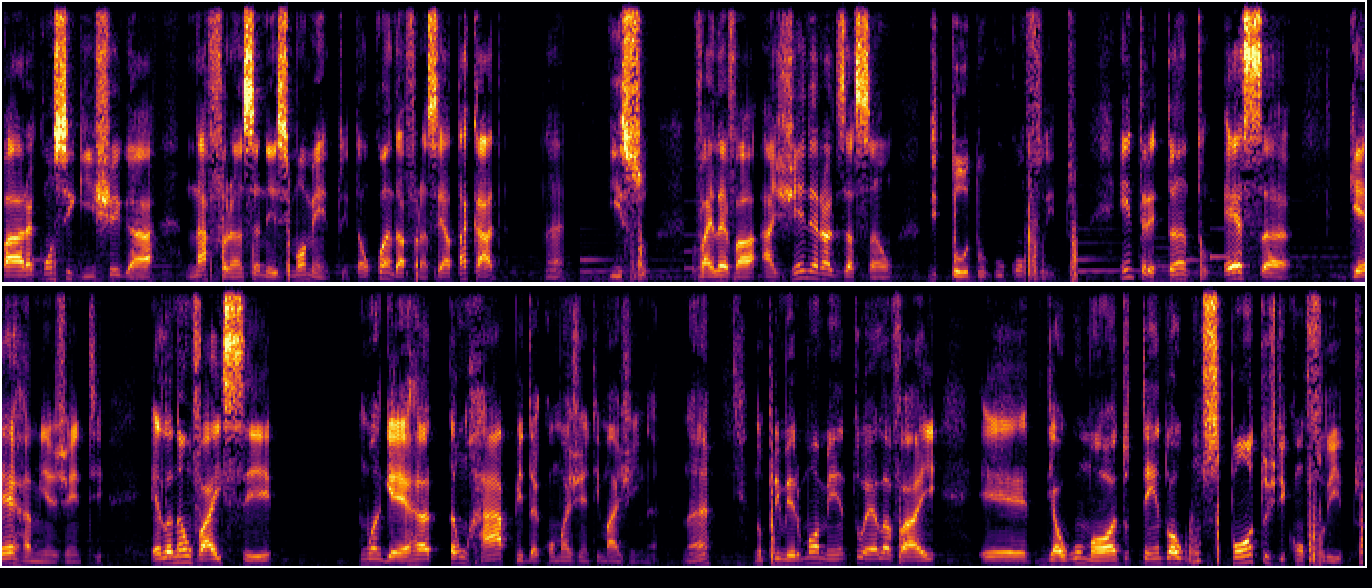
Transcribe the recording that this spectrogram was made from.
para conseguir chegar na França nesse momento. Então, quando a França é atacada, né, isso vai levar à generalização de todo o conflito. Entretanto, essa guerra, minha gente, ela não vai ser uma guerra tão rápida como a gente imagina. Né? No primeiro momento, ela vai é, de algum modo, tendo alguns pontos de conflito,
